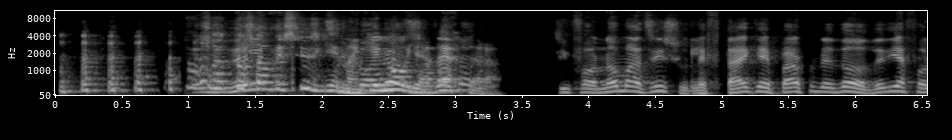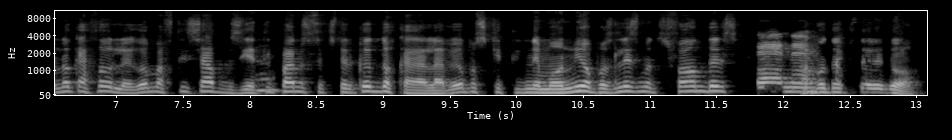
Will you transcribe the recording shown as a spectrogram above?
Τόσα, τόσα βυσίες γίνανε, καινούργια, δεύτερα. Συμφωνώ μαζί σου. Λεφτάκια υπάρχουν εδώ. Δεν διαφωνώ καθόλου. Εγώ με αυτή της άποψης. Γιατί πάνω στο εξωτερικό δεν το έχω καταλάβει. Όπως και την αιμονή, όπως λες, με τους founders ε, ναι. από το εξωτερικό.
